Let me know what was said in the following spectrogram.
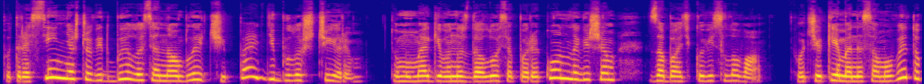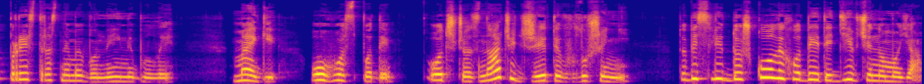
Потрясіння, що відбилося на обличчі Педді, було щирим, тому Мегі воно здалося переконливішим за батькові слова, хоч якими несамовито пристрасними вони й не були. Мегі, о господи, от що значить жити в глушині. Тобі слід до школи ходити, дівчино моя.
